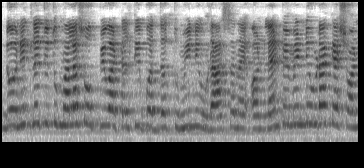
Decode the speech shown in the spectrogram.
दोन्हीतलं ती तुम्हाला सोपी वाटेल ती पद्धत तुम्ही निवडा. असं नाही ऑनलाईन पेमेंट निवडा कॅश ऑन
